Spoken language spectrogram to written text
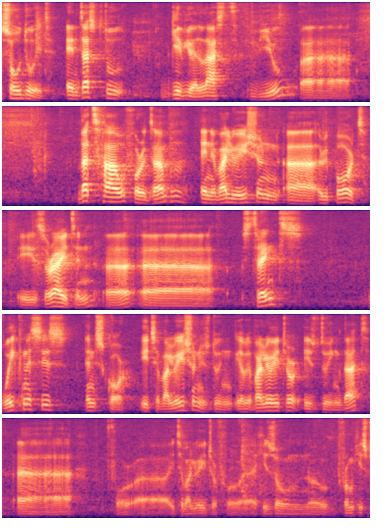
so do it. And just to give you a last view. Uh, that's how, for example, an evaluation uh, report is writing uh, uh, strengths, weaknesses, and score. Each evaluation is doing, evaluator is doing that uh, for uh, each evaluator for his own, from his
